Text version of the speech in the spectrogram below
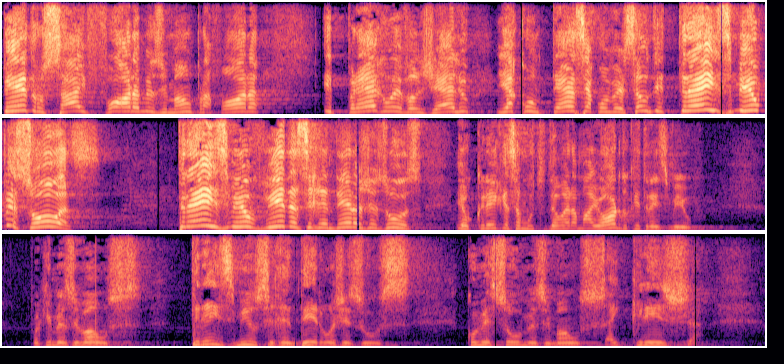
Pedro sai fora, meus irmãos, para fora, e prega o evangelho, e acontece a conversão de 3 mil pessoas. 3 mil vidas se renderam a Jesus. Eu creio que essa multidão era maior do que 3 mil, porque, meus irmãos, 3 mil se renderam a Jesus. Começou, meus irmãos, a igreja.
